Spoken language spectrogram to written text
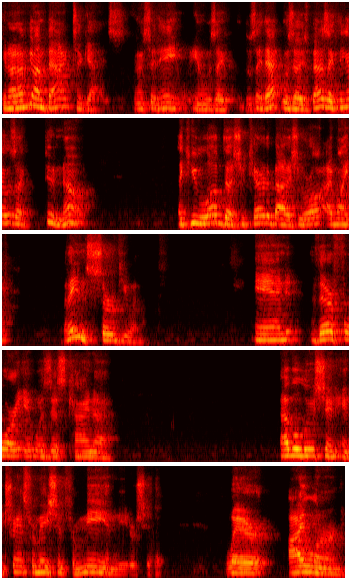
you know, and I've gone back to guys and I said, Hey, you know, was I, was I that, was I as bad as I think I was like, dude, no. Like you loved us, you cared about us, you were all, I'm like, but I didn't serve you enough. And therefore, it was this kind of evolution and transformation for me in leadership where I learned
